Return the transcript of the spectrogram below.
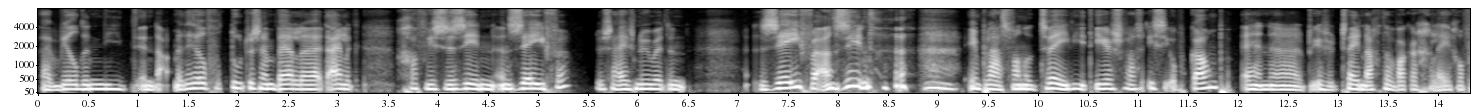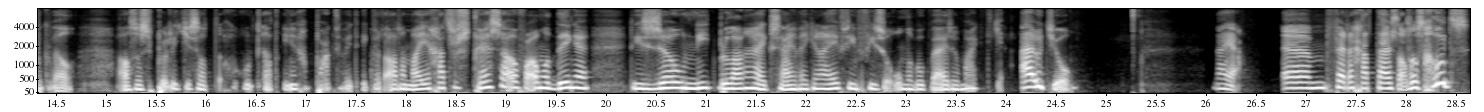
hij, wilde niet. En nou, met heel veel toeters en bellen. Uiteindelijk gaf hij zijn zin een 7. Dus hij is nu met een zeven aan zin. In plaats van een twee die het eerst was, is hij op kamp. En uh, toen is er twee nachten wakker gelegen of ik wel als zijn spulletjes had, goed had ingepakt. Weet ik wat allemaal. Je gaat zo stressen over allemaal dingen die zo niet belangrijk zijn. Weet je, nou heeft hij een vieze onderboekwijzer. Maakt het je uit, joh. Nou ja, um, verder gaat thuis alles goed.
